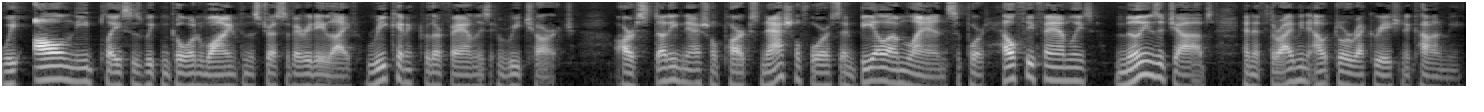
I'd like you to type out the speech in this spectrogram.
We all need places we can go unwind from the stress of everyday life, reconnect with our families, and recharge. Our stunning national parks, national forests, and BLM lands support healthy families, millions of jobs, and a thriving outdoor recreation economy.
